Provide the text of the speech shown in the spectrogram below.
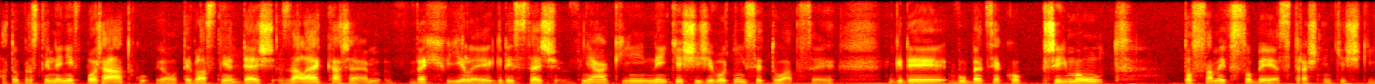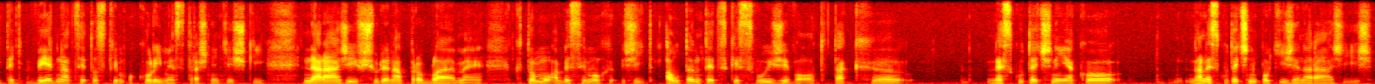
A to prostě není v pořádku. Jo? Ty vlastně jdeš za lékařem ve chvíli, kdy seš v nějaký nejtěžší životní situaci, kdy vůbec jako přijmout to sami v sobě je strašně těžký. Teď vyjednat si to s tím okolím je strašně těžký. Naráží všude na problémy. K tomu, aby si mohl žít autenticky svůj život, tak eh, neskutečný jako na neskutečný potíže narážíš.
